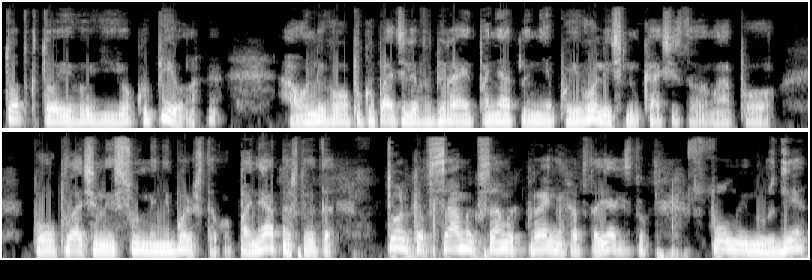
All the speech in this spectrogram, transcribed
тот, кто его, ее купил. А он его покупателя выбирает, понятно, не по его личным качествам, а по, по уплаченной сумме, не больше того. Понятно, что это только в самых-самых крайних обстоятельствах, в полной нужде,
